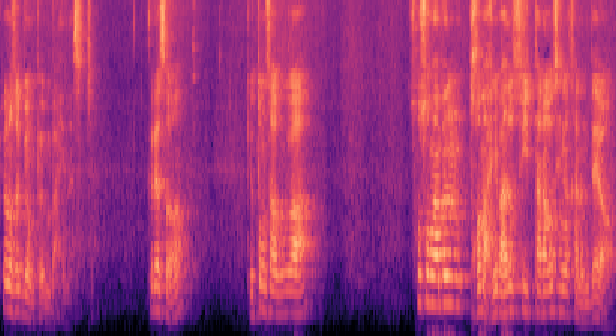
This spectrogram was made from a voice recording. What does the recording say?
변호사 비용 빼면 마이너스죠. 그래서 교통사고가 소송하면 더 많이 받을 수 있다라고 생각하는데요.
